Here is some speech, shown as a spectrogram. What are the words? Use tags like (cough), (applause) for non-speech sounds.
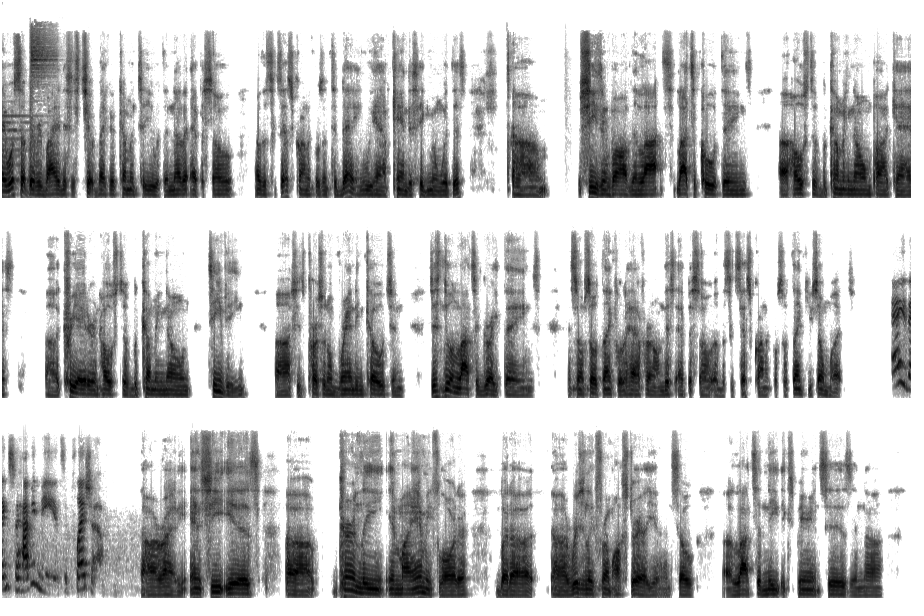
Hey, what's up, everybody? This is Chip Baker coming to you with another episode of the Success Chronicles. And today we have Candis Hickman with us. Um, she's involved in lots, lots of cool things. Uh, host of Becoming Known podcast, uh, creator and host of Becoming Known TV. Uh, she's a personal branding coach and just doing lots of great things. And so I'm so thankful to have her on this episode of the Success Chronicles. So thank you so much. Hey, thanks for having me. It's a pleasure. All righty. And she is uh, currently in Miami, Florida, but uh, uh, originally from Australia. And so uh, lots of neat experiences. And uh,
